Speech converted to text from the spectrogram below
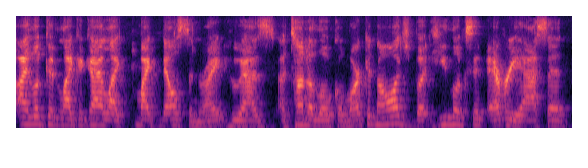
I look at like a guy like Mike Nelson, right, who has a ton of local market knowledge, but he looks at every asset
